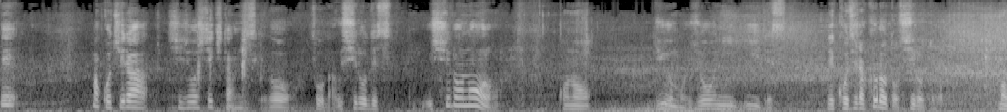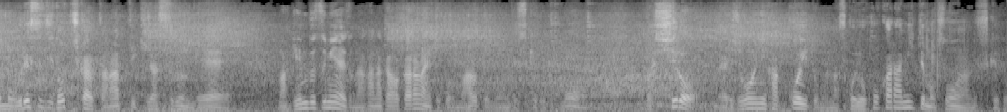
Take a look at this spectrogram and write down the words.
で、まあ、こちら試乗してきたんですけど、そうだ、後ろです。後ろのこの竜も非常にいいです。で、こちら黒と白と、まあ、もう売れ筋どっちかかなっていう気がするんで、まあ、現物見ないとなかなかわからないところもあると思うんですけれども、まあ、白が非常にかっこいいと思います。これ横から見てもそうなんですけど、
